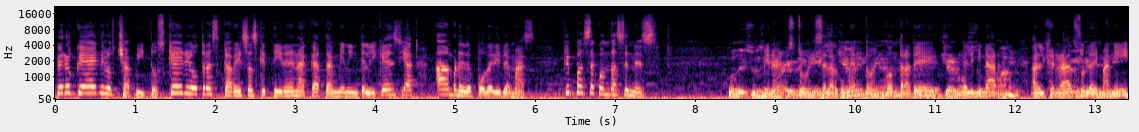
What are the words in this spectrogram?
Pero ¿qué hay de los chapitos? ¿Qué hay de otras cabezas que tienen acá también inteligencia, hambre de poder y demás? ¿Qué pasa cuando hacen eso? Mira, esto es el argumento en contra de eliminar al general Soleimani,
